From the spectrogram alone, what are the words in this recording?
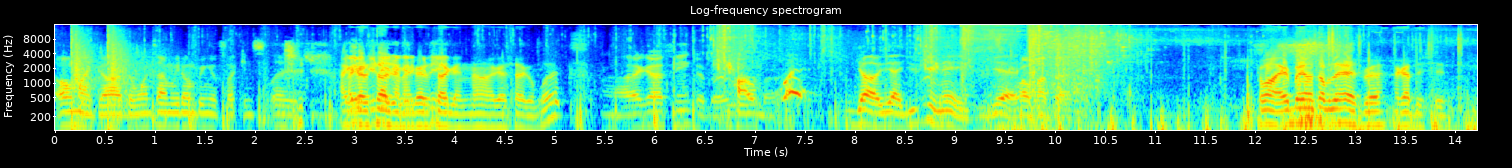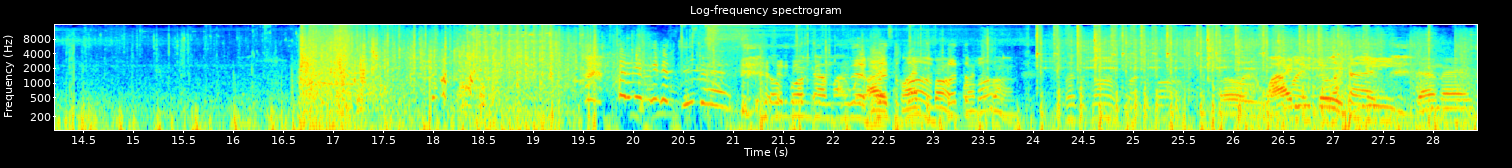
Oh my god, the one time we don't bring a fucking sledge. I, got, a grenade, shotgun. I got a grenade. shotgun. No, I got a shotgun. What? Uh, I got Finka, bro. Oh, what? Yo, yeah, use grenades. Yeah. Oh, my bad. Come on, everybody on top of the heads, bro. I got this shit. Didn't do that. Get the fuck out my way. Alright, Plant the bomb, bomb, plant the bomb. bomb. Plant the bomb, plant the bomb. Bro, Why why am do I you throw it me, dumbass?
